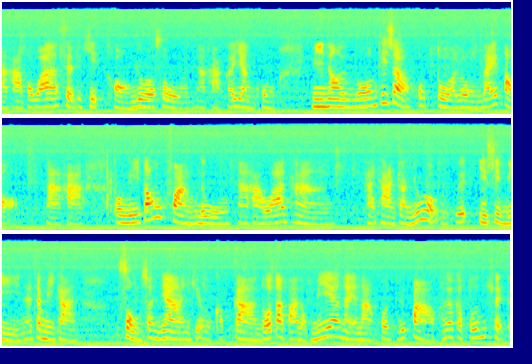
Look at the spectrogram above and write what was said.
นะคะ เพราะว่าเศรษฐกิจของยูโรโซนนะคะก็ยังคงมีแนวโน้มที่จะหดตัวลงได้ต่อนะคะ ตรงนี้ต้องฟังดูนะคะว่าทางธนาคารกลางยุโรป ECB น่าจะมีการส่งสัญญาณเกี่ยวกับการลดอัตราดอกเบี้ยในอนาคตหรือเปล่าเพื่อกระตุ้นเศรษฐ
